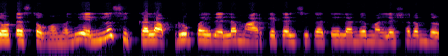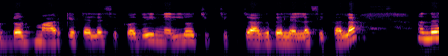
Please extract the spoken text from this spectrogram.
ಲೋಟಸ್ ತಗೊಂಬಂದ್ವಿ. ಎಲ್ಲೂ ಸಿಕ್ಕಲ್ಲ. ಅಪರೂಪ ಇದೆಲ್ಲ ಮಾರ್ಕೆಟ್ ಅಲ್ಲಿ ಸಿಗತ್ತೆ. ಇಲ್ಲಾಂದ್ರೆ ಮಲ್ಲೇಶ್ವರಂ ದೊಡ್ಡ ದೊಡ್ಡ ಮಾರ್ಕೆಟ್ ಅಲ್ಲೇ ಸಿಕ್ಕೋದು ಇನ್ನೆಲ್ಲೋ ಚಿಕ್ಕ ಚಿಕ್ಕ ಜಾಗದಲ್ಲೆಲ್ಲ ಸಿಕ್ಕಲ್ಲ. ಅಂದ್ರೆ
